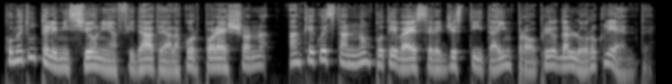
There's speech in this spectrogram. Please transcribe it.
Come tutte le missioni affidate alla corporation, anche questa non poteva essere gestita in proprio dal loro cliente.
